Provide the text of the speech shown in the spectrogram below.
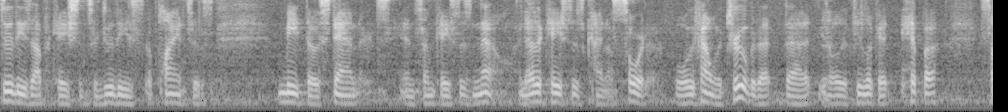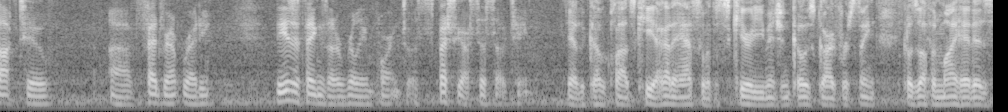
do these applications or do these appliances meet those standards? In some cases, no. In other cases, kind of, sort of. Well, we found with Druva that, that, you know, if you look at HIPAA, SOC 2, uh, FedRAMP Ready, these are things that are really important to us, especially our CISO team. Yeah, the cloud's key. I got to ask about the security. You mentioned Coast Guard. First thing goes off in my head is,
